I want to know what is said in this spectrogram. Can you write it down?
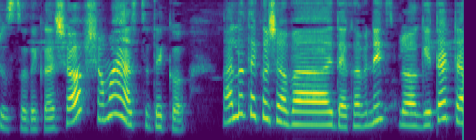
সুস্থ থেকো সব সময় আসতে থেকো। ভালো থেকো সবাই। দেখা হবে নেক্সট ব্লগে টাটা!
